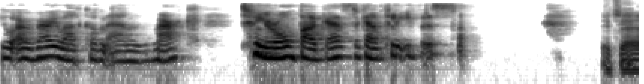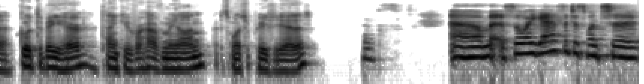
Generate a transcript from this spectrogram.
You are very welcome, um, Mark, to your own podcast. I can't believe it. It's uh, good to be here. Thank you for having me on. It's much appreciated. Thanks. Um, so I guess I just want to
